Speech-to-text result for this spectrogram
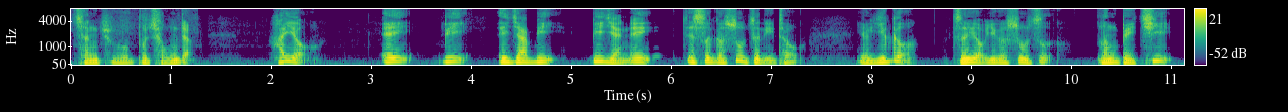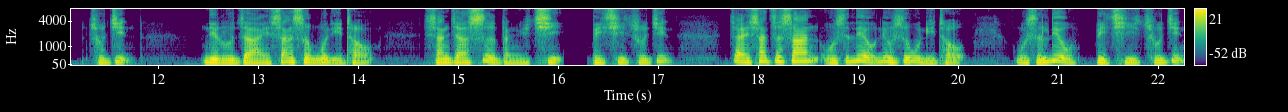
层出不穷的。还有 a、b、a 加 b、b 减 a 这四个数字里头，有一个只有一个数字能被七除尽。例如在三十五里头，三加四等于七，被七除尽；在三十三、五十六、六十五里头，五十六被七除尽；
